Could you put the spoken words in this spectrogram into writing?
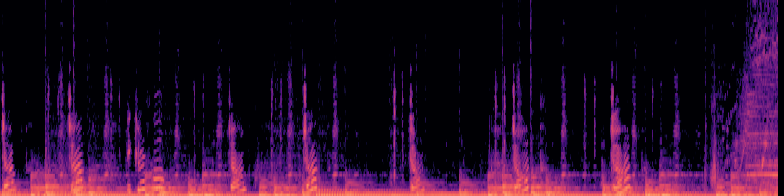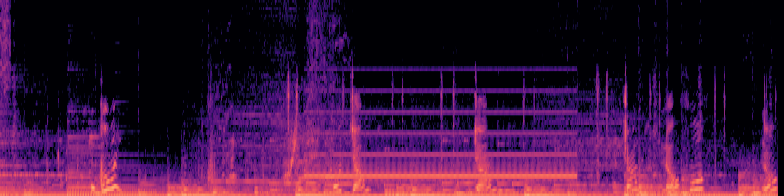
jump, jump. Be careful. Jump, jump, jump, jump, jump. We're going. Go jump, jump, jump. No fall, no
